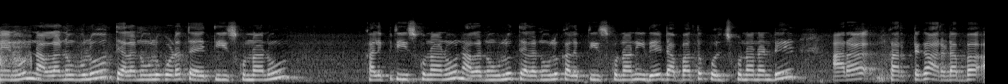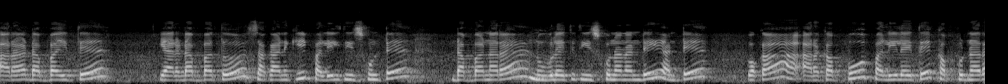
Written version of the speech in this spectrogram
నేను నల్ల నువ్వులు తెల్ల నువ్వులు కూడా తయ- తీసుకున్నాను. కలిపి తీసుకున్నాను. నల్ల నువ్వులు తెల్ల నువ్వులు కలిపి తీసుకున్నాను. ఇదే డబ్బాతో కొలుచుకున్నానండి. అర కరెక్ట్గా అర డబ్బా అర డబ్బా అయితే ఎర్ర డబ్బాతో సగానికి పల్లీలు తీసుకుంటే డబ్బాన్నర నువ్వులు అయితే తీసుకున్నానండి. అంటే ఒక అరకప్పు పల్లీలు అయితే కప్పున్నర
